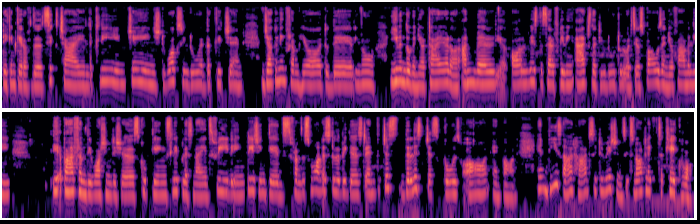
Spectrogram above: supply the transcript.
taken care of the sick child, the clean, changed works you do at the kitchen, juggling from here to there, you know, even though when you're tired or unwell, you're always the self-giving acts that you do towards your spouse and your family, apart from the washing dishes, cooking, sleepless nights, feeding, teaching kids from the smallest to the biggest, and just the list just goes on and on. And these are hard situations. It's not like it's a cakewalk.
